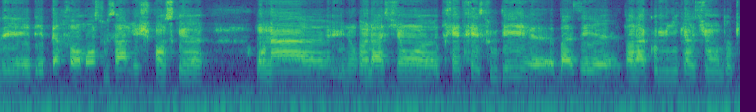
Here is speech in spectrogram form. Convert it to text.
des, des performances, tout ça. Mais je pense que on a une relation euh, très très soudée basée dans la communication. Donc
